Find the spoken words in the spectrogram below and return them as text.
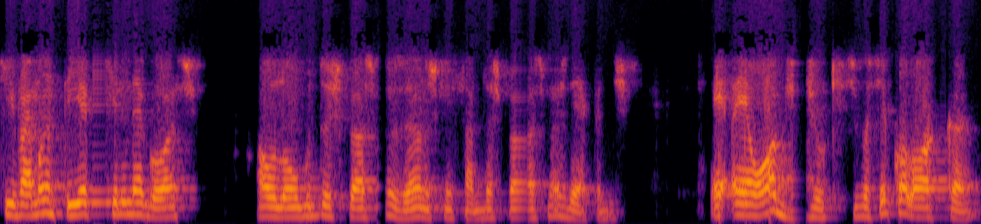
que vai manter aquele negócio ao longo dos próximos anos, quem sabe das próximas décadas. É, é óbvio que se você coloca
